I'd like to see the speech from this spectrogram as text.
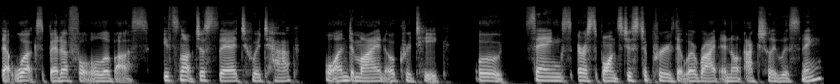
that works better for all of us. It's not just there to attack or undermine or critique or saying a response just to prove that we're right and not actually listening.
